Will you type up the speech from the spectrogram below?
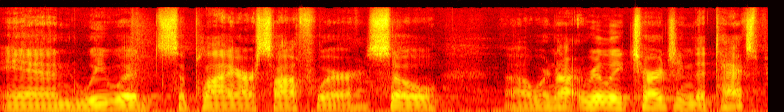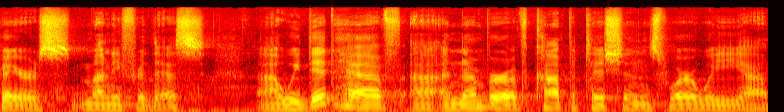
and we would supply our software. So uh, we're not really charging the taxpayers money for this. Uh, we did have uh, a number of competitions where we uh,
